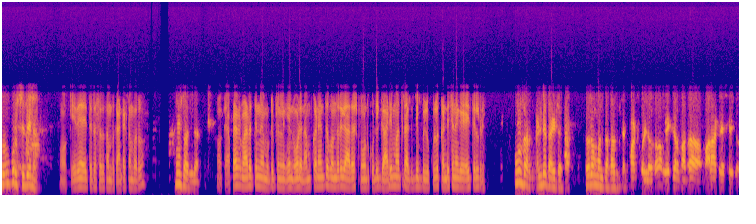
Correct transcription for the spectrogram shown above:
ತುಮಕೂರು ಸಿಟಿನೇ ಓಕೆ ಇದೇ ಐತಿರ ಸರ್ ತಮ್ಮದು ಕಾಂಟ್ಯಾಕ್ಟ್ ನಂಬರು ಹ್ಞೂ ಸರ್ ಇದೆ. ಓಕೆ ಅಪ್ಡೇಟ್ ಮಾಡಿರ್ತೀನಿ ನಮ್ಮ ಯೂಟ್ಯೂಬ್ ಚಾನಲ್ಗೆ ನೋಡಿ ನಮ್ಮ ಕಡೆಯಿಂದ ಬಂದವರಿಗೆ ಆದಷ್ಟು ನೋಡಿ ಕೊಡಿ. ಗಾಡಿ ಮಾತ್ರ ಅಗದಿ ಬಿಲ್ಕುಲ್ ಕಂಡೀಷನಾಗೆ ಐತಿಲ್ಲ ರೀ ಹ್ಞೂ ಸರ್ ಖಂಡಿತ ಐತೆ ಸರ್. ಶೋರೂಮಲ್ಲಿ ಅಂತ ಚೆಕ್ ಮಾಡಿಸ್ಕೊಳ್ಳಿ ಅವರು ವೆಹಿಕಲ್ ಮಾತ್ರ ಭಾಳ ಟೇಸ್ಟ್ ಇದೆ.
